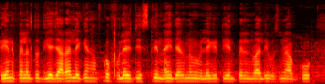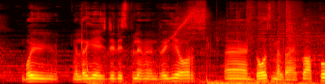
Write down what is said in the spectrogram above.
टी एन पैनल तो दिया जा रहा है, लेकिन आपको फुल एच डी स्क्रीन नहीं देखने को मिलेगी। टी एन पैनल वाली उसमें आपको वही मिल रही है एच डी डिस्प्ले मिल रही है और डोज मिल रहा है। तो आपको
